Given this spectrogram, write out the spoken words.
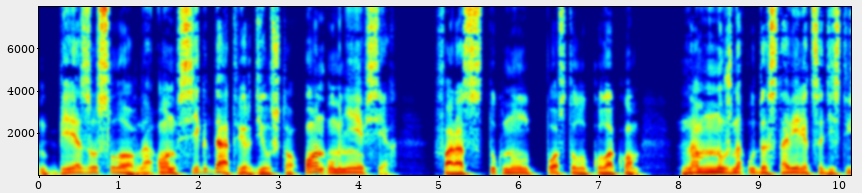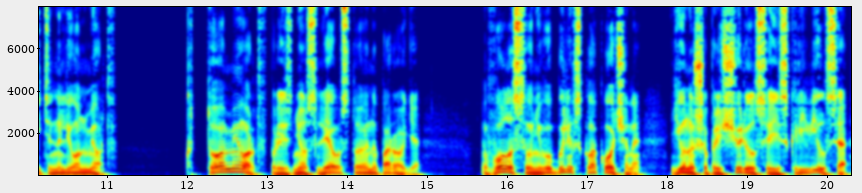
Безусловно, он всегда твердил, что он умнее всех. Фарас стукнул по столу кулаком. Нам нужно удостовериться, действительно ли он мертв. «Кто мертв?» — произнес Лео, стоя на пороге. Волосы у него были всклокочены. Юноша прищурился и скривился,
